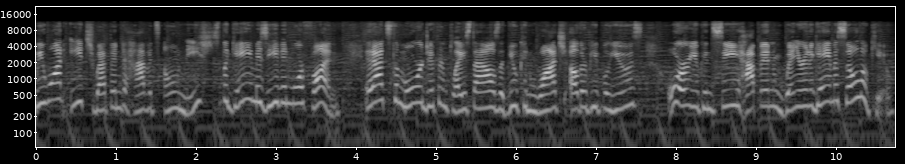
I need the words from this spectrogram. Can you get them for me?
We want each weapon to have its own niche so the game is even more fun. It adds to more different playstyles that you can watch other people use, or you can see happen when you're in a game as solo queue.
